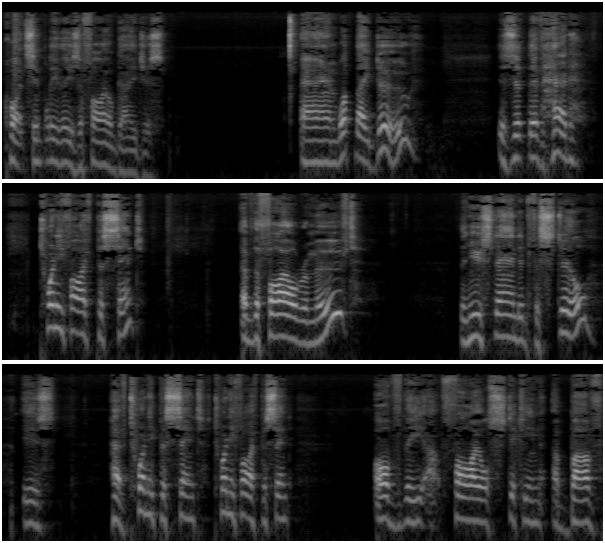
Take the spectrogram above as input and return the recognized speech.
Quite simply, these are file gauges. And what they do is that they've had 25% of the file removed. The new standard for Stihl is have 20%, 25% of the uh, file sticking above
